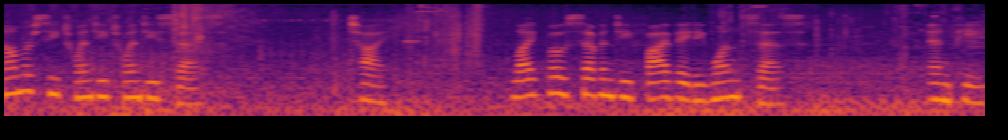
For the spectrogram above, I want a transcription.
Shownomercy 2020 says. Ty. Lightbow 7581 says. NP.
